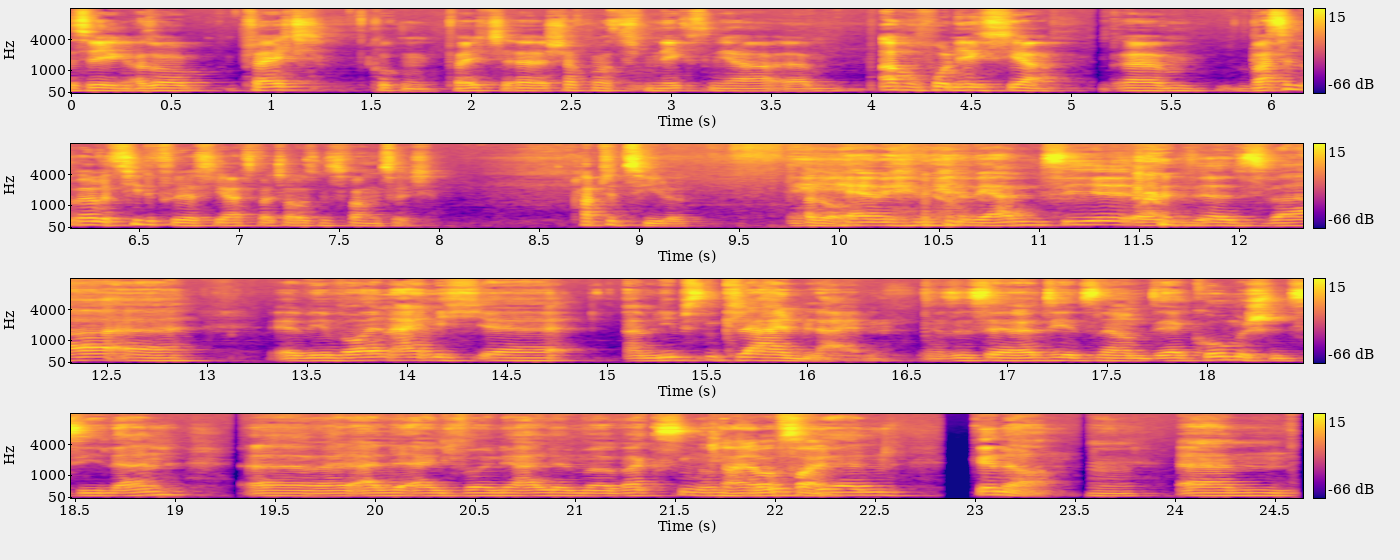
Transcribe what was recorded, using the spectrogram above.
Deswegen, also vielleicht gucken. Vielleicht äh, schaffen wir es im nächsten Jahr. Ähm, apropos nächstes Jahr. Ähm, was sind eure Ziele für das Jahr 2020? Habt ihr Ziele? Also. Ja, wir, wir, haben ein Ziel und, und zwar, äh, wir wollen eigentlich äh, am liebsten klein bleiben. Das ist ja, hört sich jetzt nach einem sehr komischen Ziel an, äh, weil alle eigentlich wollen ja alle immer wachsen und klein, groß werden. Genau. Mhm. Ähm,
